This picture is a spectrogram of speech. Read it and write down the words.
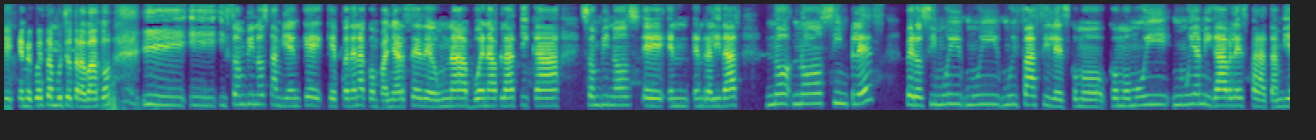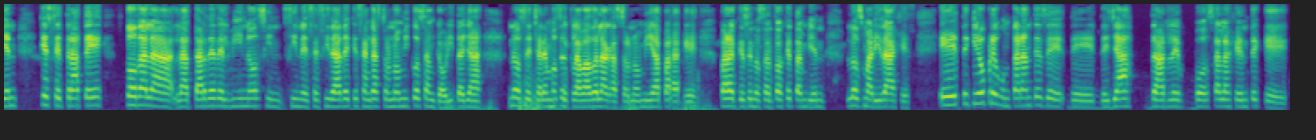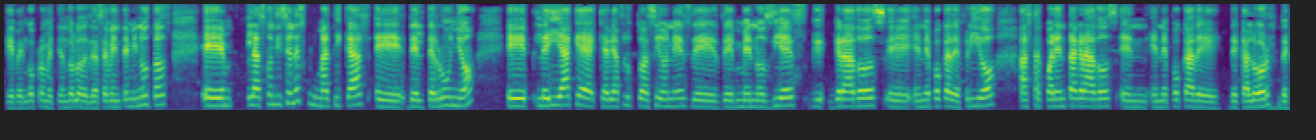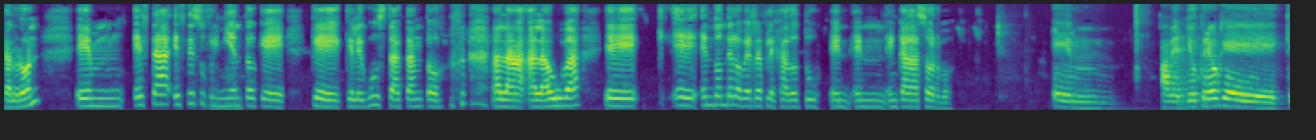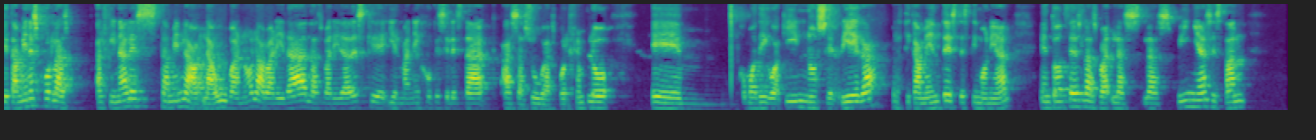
que me cuesta mucho trabajo. Y, y, son vinos también que, que, pueden acompañarse de una buena plática. Son vinos eh, en, en realidad no, no simples, pero sí muy, muy, muy fáciles, como, como muy, muy amigables para también que se trate toda la, tarde del vino sin, sin, necesidad de que sean gastronómicos, aunque ahorita ya nos echaremos el clavado a la gastronomía para que, para que se nos antoje también los maridajes. Eh, te quiero preguntar antes de, de, de ya darle voz a la gente que, vengo prometiéndolo desde hace 20 minutos. Eh, las condiciones climáticas eh, del terruño, eh, leía que, había fluctuaciones de, menos 10 grados en época de frío hasta 40 grados en, época de, calor, de calorón. Em, este sufrimiento que, que, le gusta tanto a la, uva, ¿en dónde lo ves reflejado tú en cada sorbo? Em, a ver, yo creo que, también es por las, al final es también la, uva, ¿no? La variedad, las variedades que, y el manejo que se le da a esas uvas. Por ejemplo, em, como digo, aquí no se riega prácticamente, es testimonial. Entonces, las, las, viñas están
